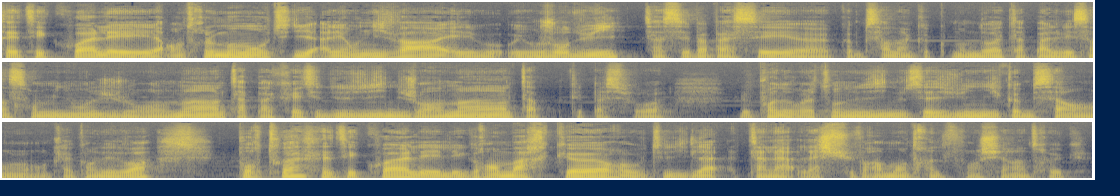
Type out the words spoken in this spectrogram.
a été quoi les entre le moment où tu dis allez on y va et, et aujourd'hui ça s'est pas passé euh, comme ça d'un claquement de doigts. T'as pas levé 500 millions du jour au lendemain, t'as pas créé tes deux usines du jour au lendemain, t'es pas sur le point d'ouvrir ton usine aux États-Unis comme ça en, en, claquant des doigts. Pour toi, c'était quoi les, les, grands marqueurs où tu dis là, là, là, je suis vraiment en train de franchir un truc?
